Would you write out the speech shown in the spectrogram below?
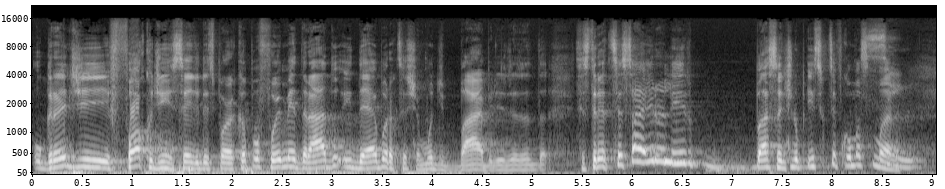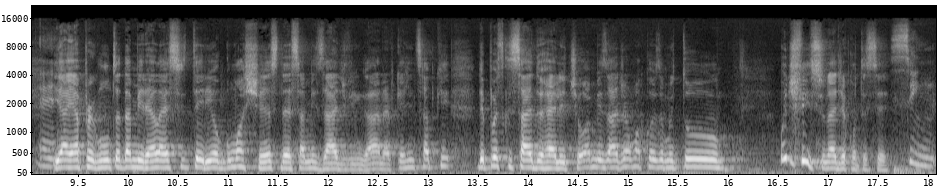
o grande foco de incêndio desse Power Couple foi Medrado e Débora, que você chamou de Barbie. Vocês, vocês saíram ali bastante. No, isso que você ficou uma semana. Sim, é. E aí a pergunta da Mirella é se teria alguma chance dessa amizade vingar, né? Porque a gente sabe que depois que sai do reality show, a amizade é uma coisa muito, muito difícil, né, de acontecer. Sim,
